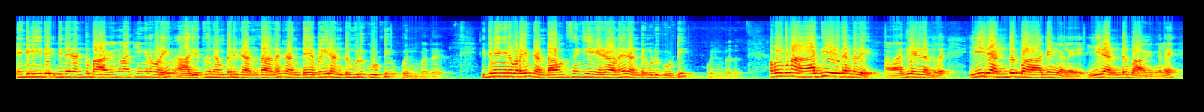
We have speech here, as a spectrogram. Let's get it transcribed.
എങ്കിൽ ഇത് ഇതിനെ രണ്ട് ഭാഗങ്ങളാക്കി ഇങ്ങനെ പറയും? ആദ്യത്തെ നമ്പർ രണ്ടാണ്. രണ്ടേ ബൈ രണ്ടും കൂടി കൂട്ടി ഒൻപത്. ഇതിനെങ്ങനെ പറയും? രണ്ടാമത്തെ സംഖ്യ ഏഴാണ്. രണ്ടും കൂടി കൂട്ടി ഒൻപത്. അപ്പൊ നമ്മൾ ആദ്യം എഴുതേണ്ടത് ആദ്യം എഴുതേണ്ടത് ഈ രണ്ട് ഭാഗങ്ങളെ ഈ രണ്ട് ഭാഗങ്ങളെ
